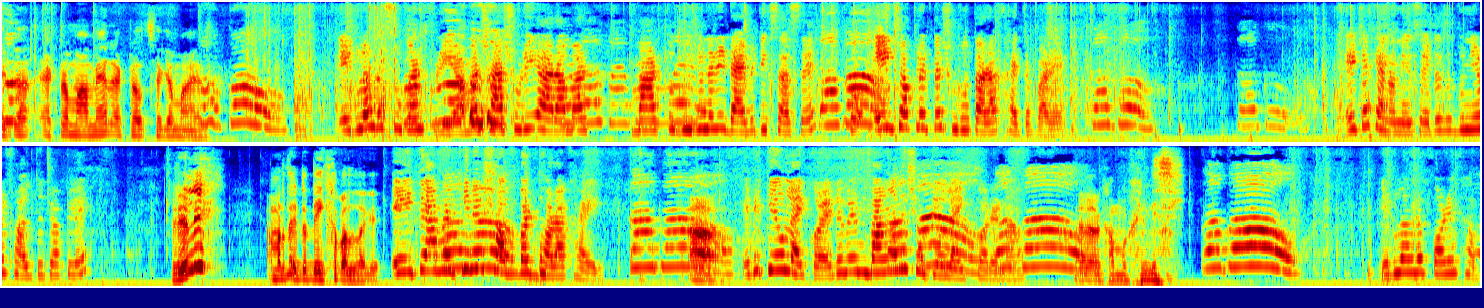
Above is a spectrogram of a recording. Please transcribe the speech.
এটা একটা মামের একটা হচ্ছে গিয়ে মায়ের. এগুলো হলো সুগার ফ্রি আমার শাশুড়ি আর আমার মার তো দুজনেরই ডায়াবেটিক্স আছে। তো এই চকলেটটা শুধু তারা খাইতে পারে. এইটা কেন নিয়েছো? এটা তো দুনিয়ার ফালতু চকলেট। রিয়েলি আমার তো এটা দেখা ভালো লাগে। এইটা আমরা কিনে সববার ধরা খাই। এটা কেউ লাইক করে এটা even বাংলাদেশেও কেউ লাইক করে না। Go, আর খামো খাই নিছি. এগুলো আমরা পরে খাব।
